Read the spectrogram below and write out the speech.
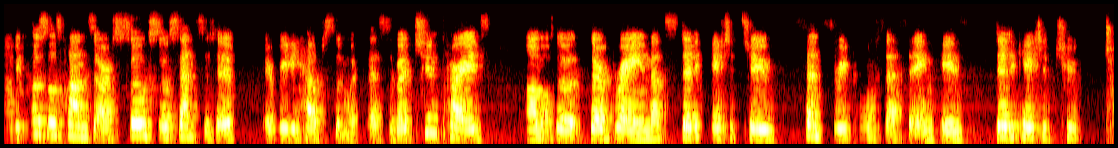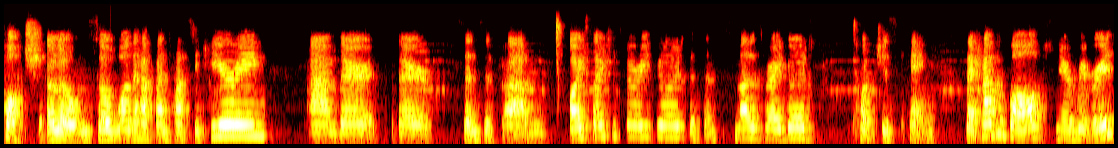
And because those hands are so, so sensitive, it really helps them with this. About two thirds um, of the, their brain that's dedicated to sensory processing is dedicated to touch alone. So while they have fantastic hearing, um, their, their sense of um, eyesight is very good, their sense of smell is very good, touch is king. They have evolved near rivers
